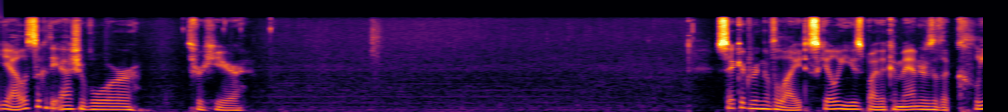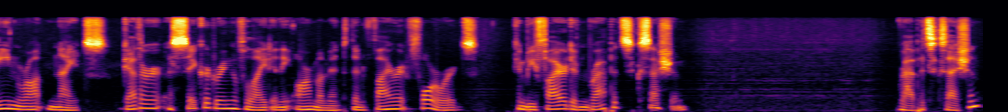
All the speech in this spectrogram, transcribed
yeah, let's look at the Ash of War through here. Sacred Ring of Light, skill used by the commanders of the Cleanrot Knights. Gather a Sacred Ring of Light in the armament, then fire it forwards. Can be fired in rapid succession. Rapid succession?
